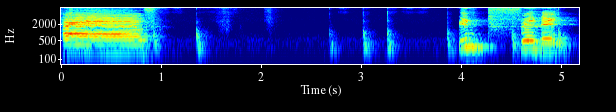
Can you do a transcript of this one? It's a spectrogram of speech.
have infinitely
